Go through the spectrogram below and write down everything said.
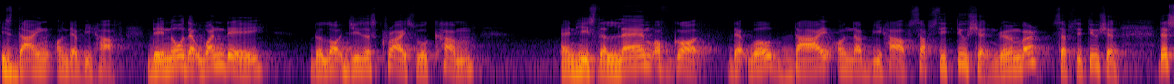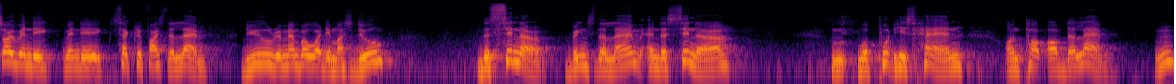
is dying on their behalf. They know that one day the Lord Jesus Christ will come and He's the Lamb of God that will die on their behalf. Substitution, remember? Substitution. That's why when they, when they sacrifice the lamb, do you remember what they must do? The sinner brings the lamb, and the sinner will put his hand on top of the lamb. Hmm?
